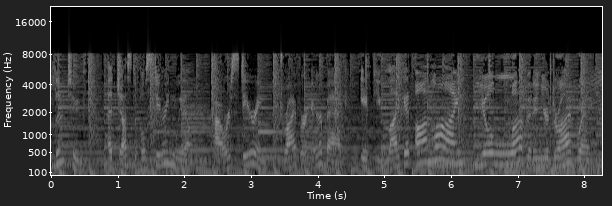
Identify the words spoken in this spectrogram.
Bluetooth, adjustable steering wheel, power steering, driver airbag. If you like it online, you'll love it in your driveway.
